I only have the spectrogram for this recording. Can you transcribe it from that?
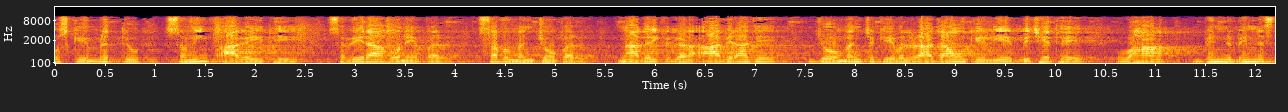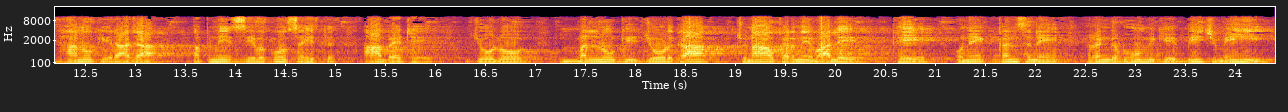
उसकी मृत्यु समीप आ गई थी। सवेरा होने पर सब मंचों पर नागरिक गण आ विराजे। जो मंच केवल राजाओं के लिए बिछे थे, वहाँ भिन्न-भिन्न स्थानों के राजा अपने सेवकों सहित आ बैठे। जो लोग मल्लों की जोड़ का चुनाव करने वाले थे, उन्हें कंस ने रंगभूमि के बीच में ही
